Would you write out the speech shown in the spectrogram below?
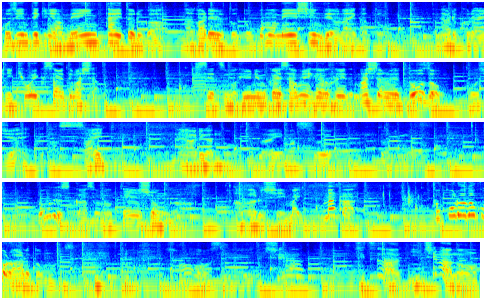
個人的にはメインタイトルが流れるとどこも名シーンではないかとなるくらいに教育されてました。季節も冬に向かい寒い日が増えましたのでどうぞご自愛ください。ということでねありがとう。ざいます。本当にもう。どうですか？そのテンションが上がるシーン。まあなんかところどころあると思うんですよ。そうですね。一番実は1話の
